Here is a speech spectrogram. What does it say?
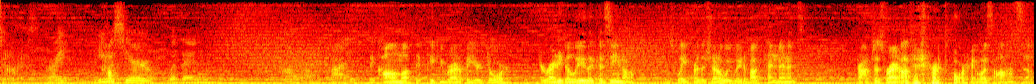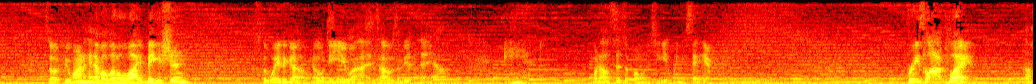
service. right? He Huh. was here within, I don't know, five. They call them up, they pick you right up at your door. You're ready to leave the casino. Just wait for the shuttle. We wait about 10 minutes. Dropped us right off at our door. It was awesome. So if you want to have a little libation, it's the way to go. No DUI. It's always a good thing. And what else is a bonus you get when you stay here? Free slot play. Ugh,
